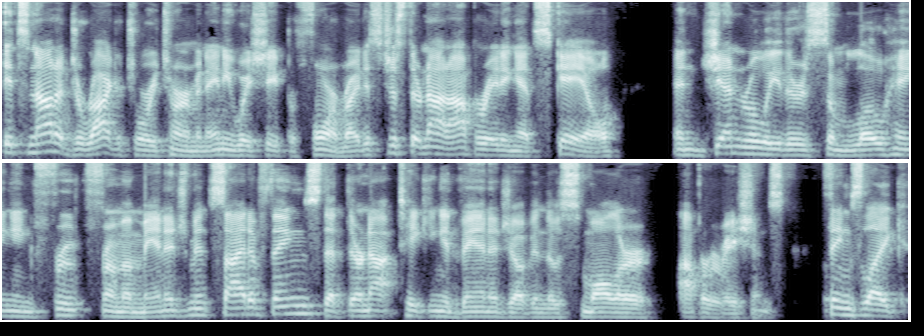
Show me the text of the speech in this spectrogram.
It's not a derogatory term in any way, shape, or form, right? It's just they're not operating at scale. And generally, there's some low hanging fruit from a management side of things that they're not taking advantage of in those smaller operations. Things like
